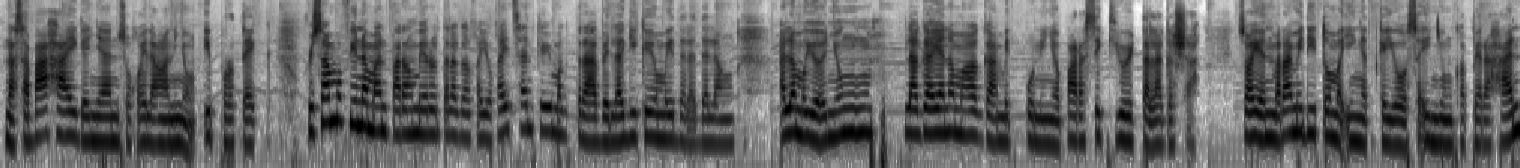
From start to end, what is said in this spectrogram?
nasa bahay, ganyan. So, kailangan ninyong i-protect. For some of you naman, parang meron talaga kayo, kahit saan kayo mag-travel, lagi kayong may daladalang, alam mo yon yung lagayan ng mga gamit po ninyo para secure talaga siya. So, ayan, marami dito, maingat kayo sa inyong kaperahan.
